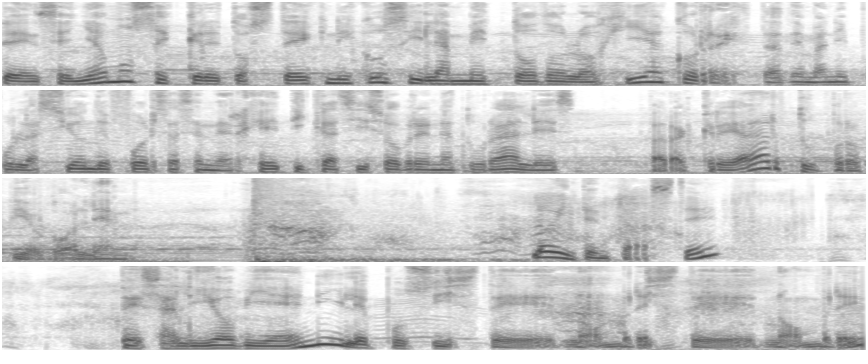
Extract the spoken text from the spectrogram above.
te enseñamos secretos técnicos y la metodología correcta de manipulación de fuerzas energéticas y sobrenaturales para crear tu propio golem. ¿Lo intentaste? ¿Te salió bien y le pusiste nombre este nombre?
